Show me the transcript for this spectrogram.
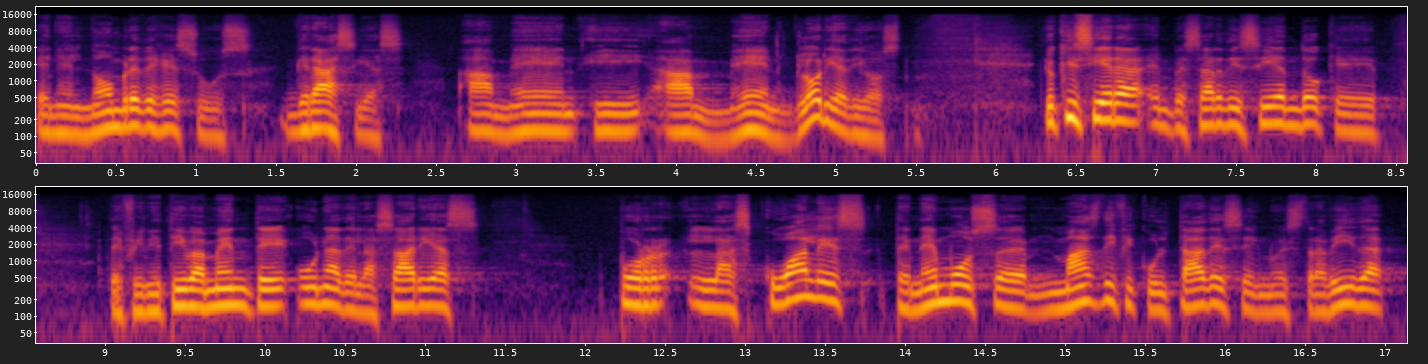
En el nombre de Jesús, gracias. Amén y amén. Gloria a Dios. Yo quisiera empezar diciendo que definitivamente una de las áreas por las cuales tenemos eh, más dificultades en nuestra vida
